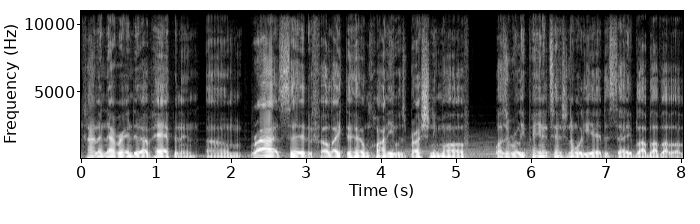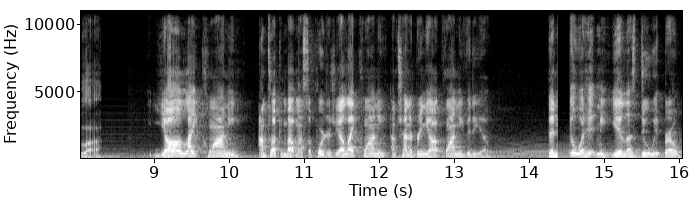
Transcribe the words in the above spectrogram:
kind of never ended up happening. Um, Raud said it felt like to him Quanny was brushing him off, wasn't really paying attention to what he had to say, blah, blah, blah, blah, blah. Y'all like Quanny. I'm talking about my supporters. Y'all like Quanny. I'm trying to bring y'all a Quanny video. The nigga would hit me. Yeah, let's do it, bro.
